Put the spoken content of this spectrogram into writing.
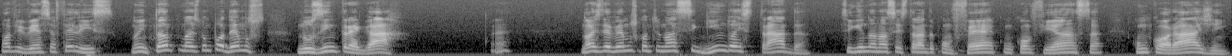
uma vivência feliz. No entanto, nós não podemos nos entregar né, nós devemos continuar seguindo a estrada, seguindo a nossa estrada com fé, com confiança, com coragem,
